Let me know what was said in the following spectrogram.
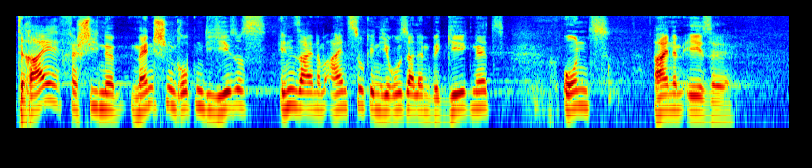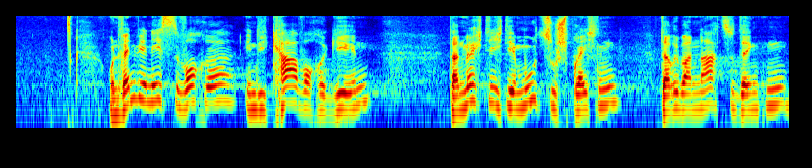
Drei verschiedene Menschengruppen, die Jesus in seinem Einzug in Jerusalem begegnet und einem Esel. Und wenn wir nächste Woche in die Karwoche gehen, dann möchte ich dir Mut zusprechen, darüber nachzudenken,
